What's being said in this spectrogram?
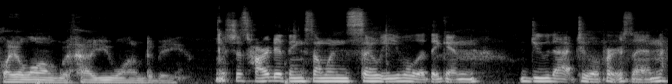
play along with how you want them to be It's just hard to think someone's so evil that they can do that to a person.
